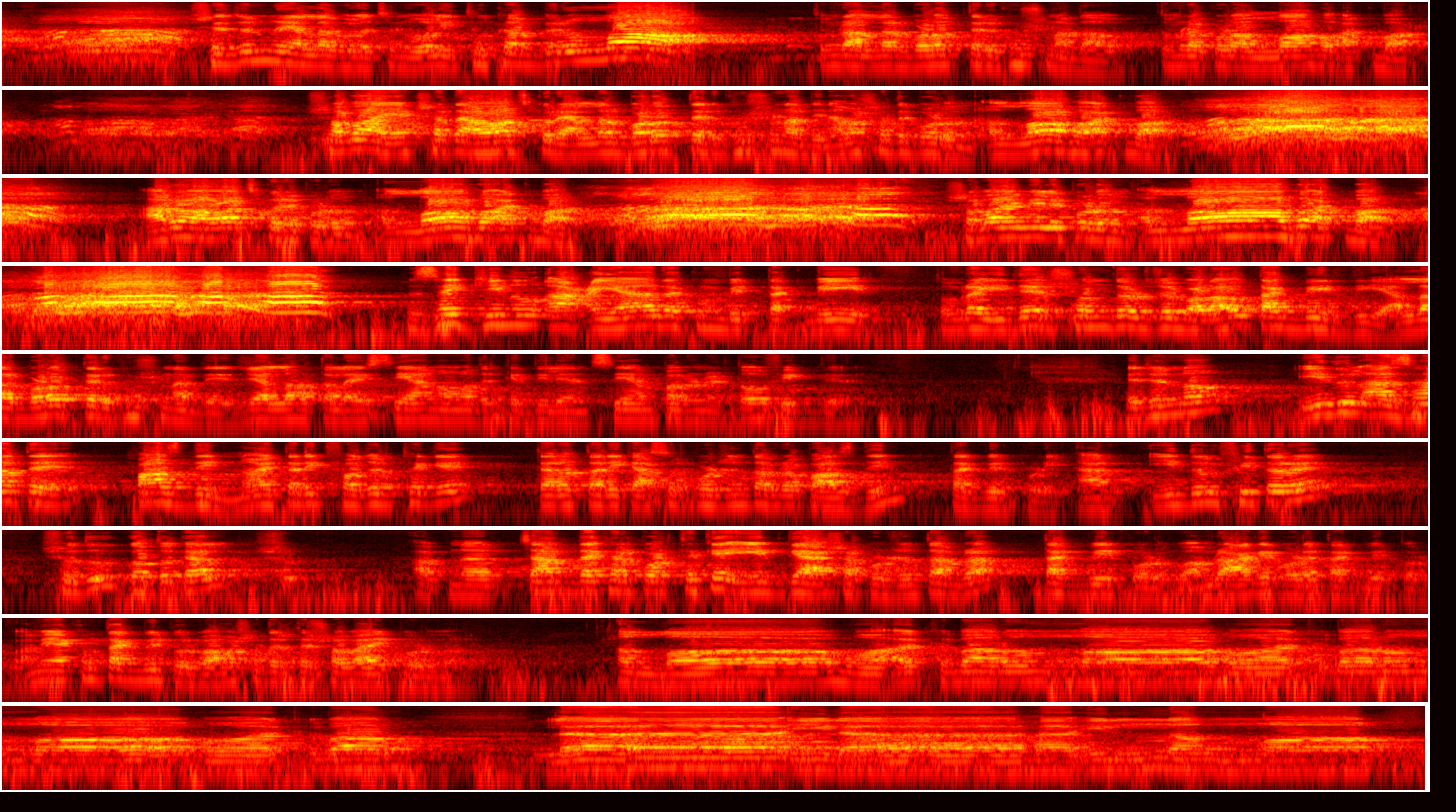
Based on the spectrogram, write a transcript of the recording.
সেজন্যই আল্লাহ বলেছেন ওয়ালি তুকাব্বিরুল্লাহ। তোমরা আল্লাহর বড়ত্বের ঘোষণা দাও তোমরা পড়ো আল্লাহু আকবার। সবাই একসাথে আওয়াজ করে আল্লাহর বড়ত্বের ঘোষণা দিন। আমার সাথে পড়ুন। আল্লাহু আকবার। আরও আওয়াজ করে পড়ুন। আল্লাহু আকবার। সবাই মিলে পড়ুন। আল্লাহু আকবার। আয়াদাকুম বিতাকবীর তোমরা ঈদের সৌন্দর্য বাড়াও, তাকবীর দিয়ে, আল্লাহর বড়ত্বের ঘোষণা দিয়ে, যে আল্লাহ তাআলা সিয়াম আমাদেরকে দিলেন, সিয়াম পালনের তৌফিক দিলেন। এজন্য ঈদুল আজহাতে পাঁচ দিন, নয় তারিখ ফজর থেকে তেরো তারিখ আসর পর্যন্ত আমরা পাঁচ দিন তাকবির পড়ি। আর ঈদুল ফিতরে শুধু গতকাল আপনার চাঁদ দেখার পর থেকে ঈদগাহ আসা পর্যন্ত আমরা তাকবির পড়ব। আমরা আগে পড়ে তাকবির পড়ব। আমি এখন তাকবির পড়ব, আমার সাথে সাথে সবাই পড়ব ইলাহা ইল্লাল্লাহ।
